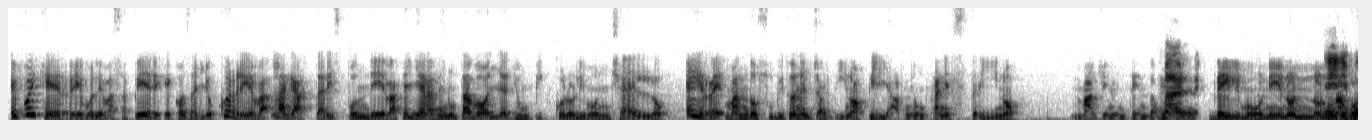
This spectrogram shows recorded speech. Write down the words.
E poiché il re voleva sapere che cosa gli occorreva, la gatta rispondeva che gli era venuta voglia di un piccolo limoncello e il re mandò subito nel giardino a pigliarne un canestrino. Immagino intenda un- Ma dei limoni, non, non Dei una limoni,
